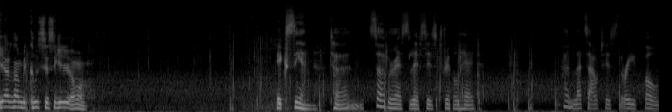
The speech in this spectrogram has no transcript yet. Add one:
Bir yerden bir kılıç sesi geliyor ama. Ixion turns. Cerberus lifts his triple head and lets out his threefold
